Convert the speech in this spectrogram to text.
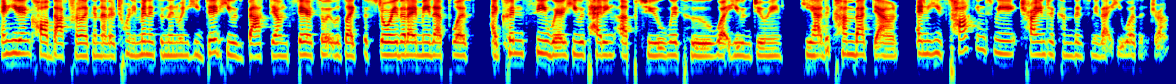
And he didn't call back for like another 20 minutes. And then when he did, he was back downstairs. So it was like the story that I made up was I couldn't see where he was heading up to with who, what he was doing. He had to come back down. And he's talking to me, trying to convince me that he wasn't drunk.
